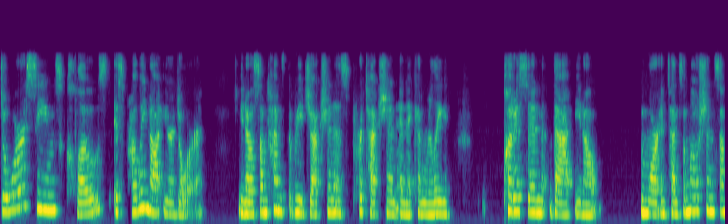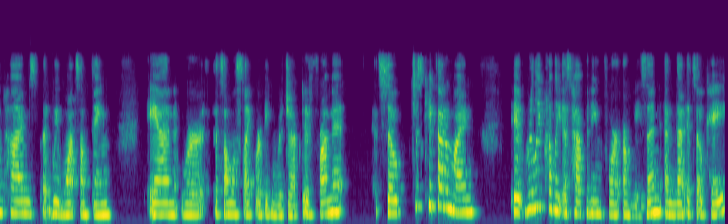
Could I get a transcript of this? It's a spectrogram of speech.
door seems closed, it's probably not your door. You know, sometimes the rejection is protection and it can really put us in that, you know, more intense emotion sometimes that we want something and we're it's almost like we're being rejected from it. So just keep that in mind. It really probably is happening for a reason and that it's okay.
